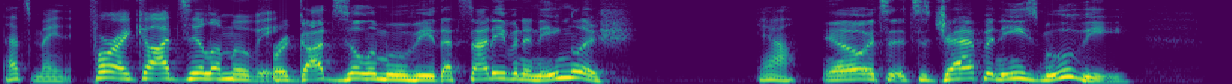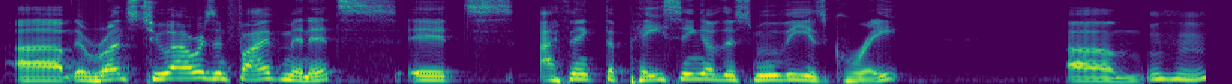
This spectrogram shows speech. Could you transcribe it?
That's amazing. For a Godzilla movie. For a Godzilla movie that's not even in English. yeah. You know, it's it's a Japanese movie. Um, it runs two hours and five minutes. It's I think the pacing of this movie is great. Um, Mm-hmm.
